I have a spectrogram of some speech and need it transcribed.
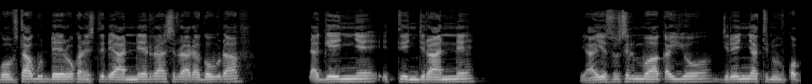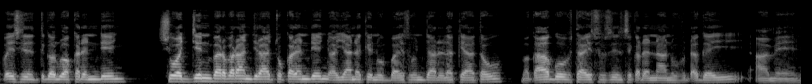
gooftaa guddaa yeroo kanatti dhiyaanneerraa sirraa dhaga'uudhaaf dhageenye ittiin jiraanne. Yaa Yesuus ilma Waaqayyoo jireenya ati nuuf qopheessinitti galuu akka dandeenyu si wajjin barbaraan jiraachuu akka dandeenyu ayyaana kee nuuf baay'isuun jaalala kee haa ta'u. Maqaa gooftaa Yesuusiin si kadhannaa nuuf dhaga'i Ameen.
